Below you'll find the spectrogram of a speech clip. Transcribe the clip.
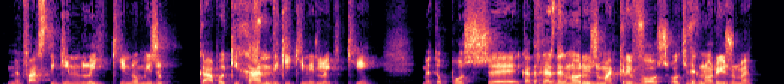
με βάση την κοινή λογική, νομίζω κάπου εκεί χάνεται και η κοινή λογική με το πώς... Ε, καταρχάς δεν γνωρίζουμε ακριβώς, όχι δεν γνωρίζουμε,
